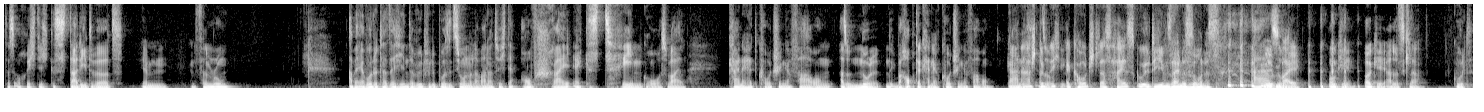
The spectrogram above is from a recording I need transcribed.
dass auch richtig gestudied wird im, im Filmroom. Aber er wurde tatsächlich interviewt für die Position und da war natürlich der Aufschrei extrem groß, weil keine Head-Coaching-Erfahrung, also null, überhaupt gar keine Coaching-Erfahrung, gar nicht. Ah, stimmt also, nicht, er coacht das Highschool-Team seines Sohnes. Ah, Nebenbei. So. Okay, okay, alles klar. Gut.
